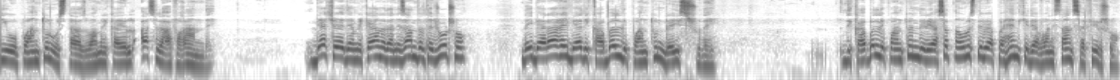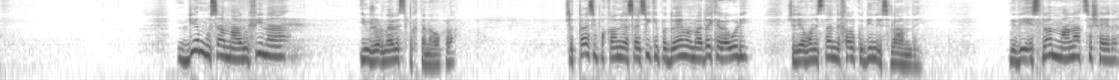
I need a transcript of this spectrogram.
د یو پوهنتون استاد و امریکایي الاصل افغان دی بیا چې د امریکایانو دا نظام دلته جوړ شو دی بیا راغی بیا د کابل د پوهنتون رئیس شو دی د کابل د پوهنتون د ریاست نه وروسته بیا په هند کې د افغانستان سفیر شو د موسی معروفی نه یو ژورنالیست پښتنه وکړه چې تاسو په قانون اساسي کې په دویمه ماده کې راوړي چې د افغانستان د خلکو دین اسلام دی د دې اسلام معنا څه شی ده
